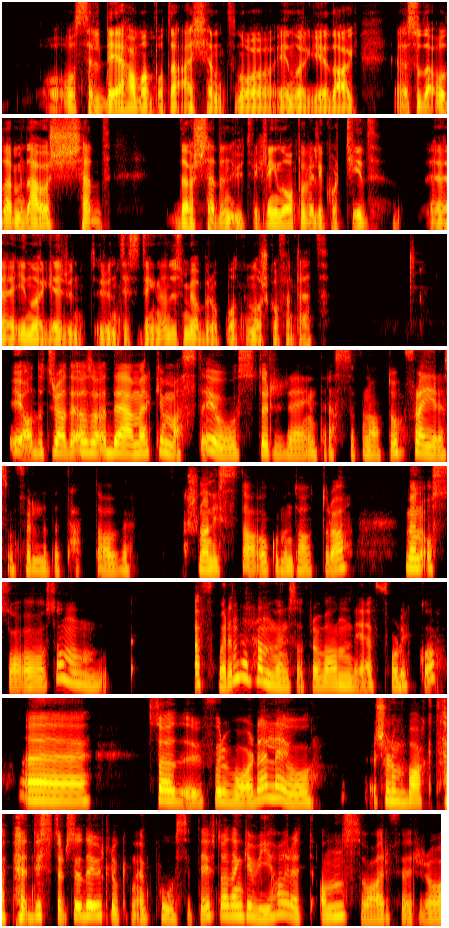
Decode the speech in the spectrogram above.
og, og, selv det har man på en måte erkjent nå i Norge i dag. Det, det, men det har jo skjedd det har skjedd en utvikling nå på veldig kort tid eh, i Norge rundt, rundt, disse tingene, du som jobber opp mot den norske offentlighet? Ja, det tror jeg. Det, altså, det jeg merker mest, er jo større interesse for Nato. Flere som følger det tett av journalister og kommentatorer. Men også sånn Jeg får en del henvendelser fra vanlige folk òg. Eh, så for vår del er jo selv om bakteppet er dystert, så er det utelukkende positivt. Og jeg tenker vi har et ansvar for å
